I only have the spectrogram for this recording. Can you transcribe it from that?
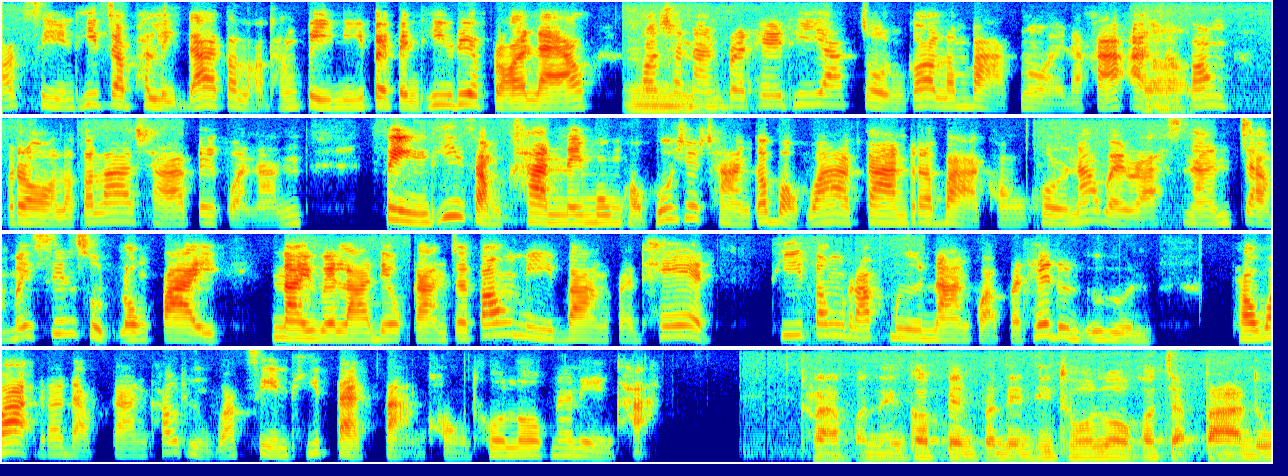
วัคซีนที่จะผลิตได้ตลอดทั้งปีนี้ไปเป็นที่เรียบร้อยแล้ว เพราะฉะนั้นประเทศที่ยากจนก็ลำบากหน่อยนะคะ อาจจะต้องรอแล้วก็ล่าช้าไปกว่านั้น สิ่งที่สำคัญในมุมของผู้เชี่ยวชาญก็บอกว่าการระบาดของโคโรนาไวรัสนั้นจะไม่สิ้นสุดลงไป ในเวลาเดียวกันจะต้องมีบางประเทศที่ต้องรับมือนานกว่าประเทศอื่น ๆ เพราะว่าระดับการเข้าถึงวัคซีนที่แตกต่างของทั่วโลกนั่นเองค่ะครับอันนี้ก็เป็นประเด็นที่ทั่วโลกก็จับตาดู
